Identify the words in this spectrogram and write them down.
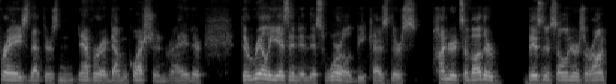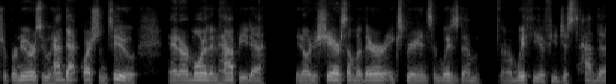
phrase that there's never a dumb question, right? There there really isn't in this world because there's hundreds of other business owners or entrepreneurs who had that question too and are more than happy to you know to share some of their experience and wisdom um, with you if you just have the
